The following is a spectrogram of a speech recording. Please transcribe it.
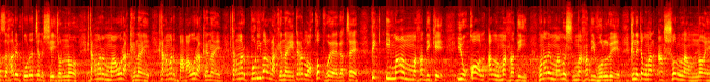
আজহারে পড়েছেন সেই জন্য। এটা আমার মাও রাখে নাই, এটা আমার বাবাও রাখে নাই, এটা আমার পরিবার রাখে নাই এটা লকব হয়ে গেছে। ঠিক ইমাম মাহাদিকে, ইউকল আল মাহাদি, ওনার মানুষ মাহাদি বলবে, কিন্তু এটা ওনার আসল নাম নয়।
